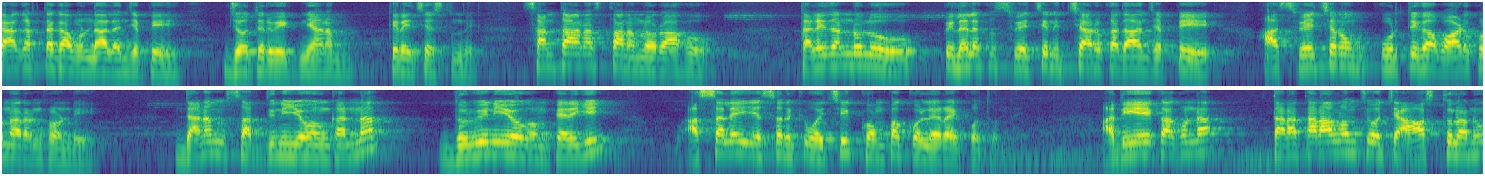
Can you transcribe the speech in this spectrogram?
జాగ్రత్తగా ఉండాలని చెప్పి జ్యోతిర్విజ్ఞానం తెలియజేస్తుంది సంతాన స్థానంలో రాహు తల్లిదండ్రులు పిల్లలకు స్వేచ్ఛనిచ్చారు కదా అని చెప్పి ఆ స్వేచ్ఛను పూర్తిగా వాడుకున్నారనుకోండి ధనం సద్వినియోగం కన్నా దుర్వినియోగం పెరిగి అస్సలే ఎసరికి వచ్చి కొంప కొల్లేరైపోతుంది. అదే కాకుండా తరతరాల నుంచి వచ్చే ఆస్తులను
